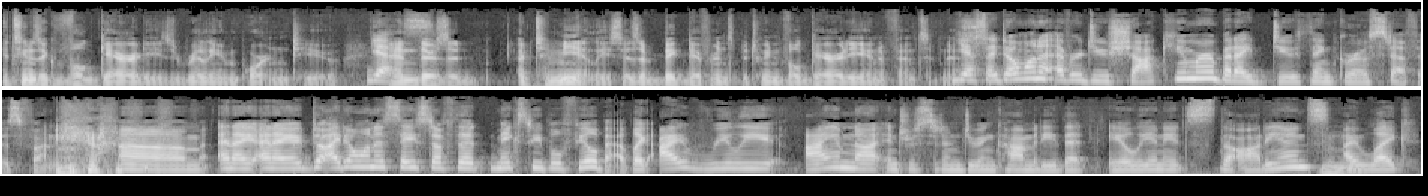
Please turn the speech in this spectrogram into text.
it seems like vulgarity is really important to you. Yes. and there's a, a to me at least, there's a big difference between vulgarity and offensiveness. Yes, I don't want to ever do shock humor, but I do think gross stuff is funny. um, and I and I, I don't want to say stuff that makes people feel bad. Like I really, I am not interested in doing comedy that alienates the audience. I like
